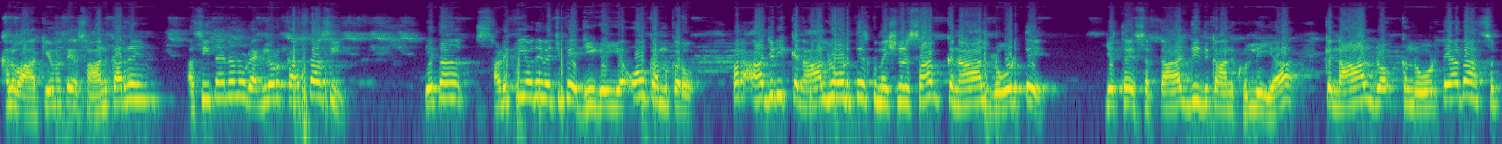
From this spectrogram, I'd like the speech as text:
ਖਲਵਾ ਕੇ ਉਹਨਾਂ ਤੇ ਆਸਾਨ ਕਰ ਰਹੇ ਹੋ। ਅਸੀਂ ਤਾਂ ਇਹਨਾਂ ਨੂੰ ਰੈਗੂਲਰ ਕਰਤਾ ਸੀ। ਇਹ ਤਾਂ ਸੜਕ ਹੀ ਉਹਦੇ ਵਿੱਚ ਭੇਜੀ ਗਈ ਆ, ਉਹ ਕੰਮ ਕਰੋ। ਪਰ ਆ ਜਿਹੜੀ ਕਨਾਲ ਰੋਡ ਤੇ ਕਮਿਸ਼ਨਰ ਸਾਹਿਬ, ਕਨਾਲ ਰੋਡ ਤੇ ਜਿੱਥੇ ਸਰਤਾਜ ਦੀ ਦੁਕਾਨ ਖੁੱਲੀ ਆ, ਕਨਾਲ ਰੋ- ਰੋਡ ਤੇ ਆ ਤਾਂ ਸ-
